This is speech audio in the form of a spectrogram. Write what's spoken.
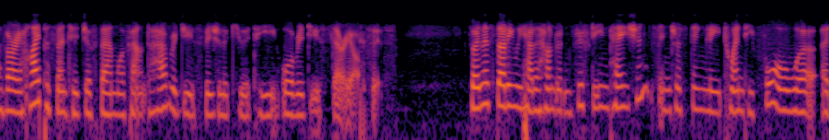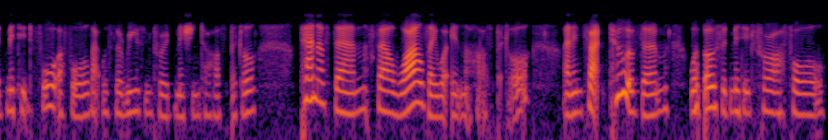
a very high percentage of them were found to have reduced visual acuity or reduced stereopsis. So in this study, we had 115 patients. Interestingly, 24 were admitted for a fall. That was the reason for admission to hospital. 10 of them fell while they were in the hospital. And in fact, two of them were both admitted for a fall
